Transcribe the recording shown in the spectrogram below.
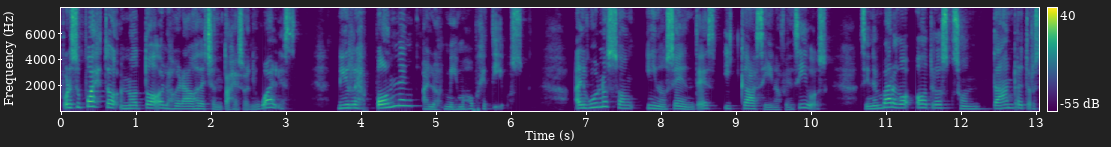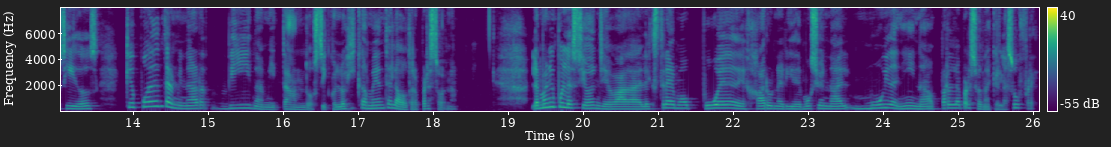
Por supuesto, no todos los grados de chantaje son iguales, ni responden a los mismos objetivos. Algunos son inocentes y casi inofensivos, sin embargo, otros son tan retorcidos que pueden terminar dinamitando psicológicamente a la otra persona. La manipulación llevada al extremo puede dejar una herida emocional muy dañina para la persona que la sufre.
